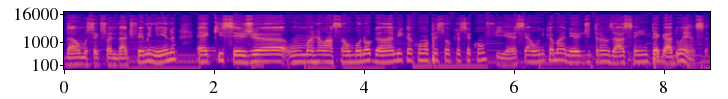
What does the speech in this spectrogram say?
da homossexualidade feminina, é que seja uma relação monogâmica com uma pessoa que você confia. Essa é a única maneira de transar sem pegar doença.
